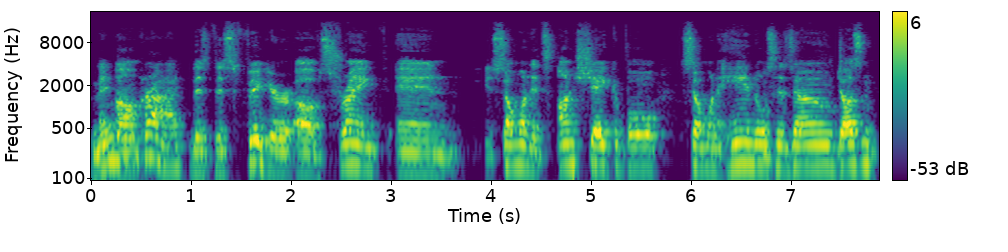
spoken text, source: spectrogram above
Men don't um, cry. this this figure of strength and someone that's unshakable, someone that handles his own, doesn't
